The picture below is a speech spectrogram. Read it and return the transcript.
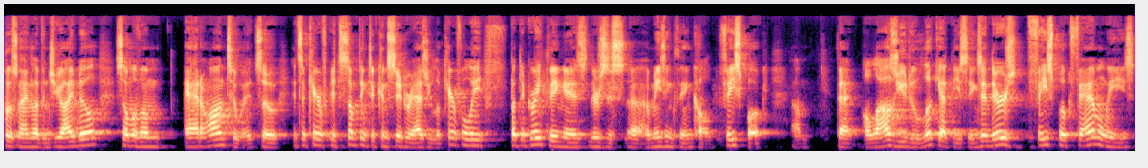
post 9/11 GI Bill, some of them add on to it. So it's a care, it's something to consider as you look carefully. But the great thing is there's this uh, amazing thing called Facebook um, that allows you to look at these things. And there's Facebook families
